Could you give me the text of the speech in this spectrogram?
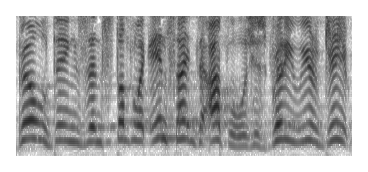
buildings and stuff like inside the Apple, which is very weird dream.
